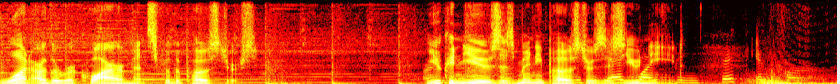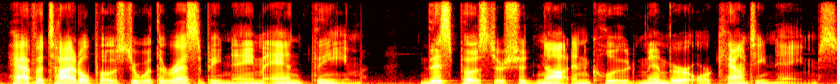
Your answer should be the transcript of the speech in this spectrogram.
What are the requirements for the posters? You can use as many posters as you need. Have a title poster with the recipe name and theme. This poster should not include member or county names.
